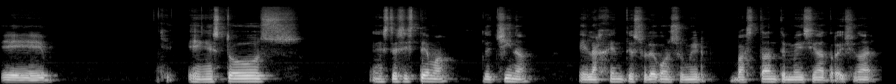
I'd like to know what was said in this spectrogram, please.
Eh, en estos, en este sistema de China, eh, la gente suele consumir bastante medicina tradicional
